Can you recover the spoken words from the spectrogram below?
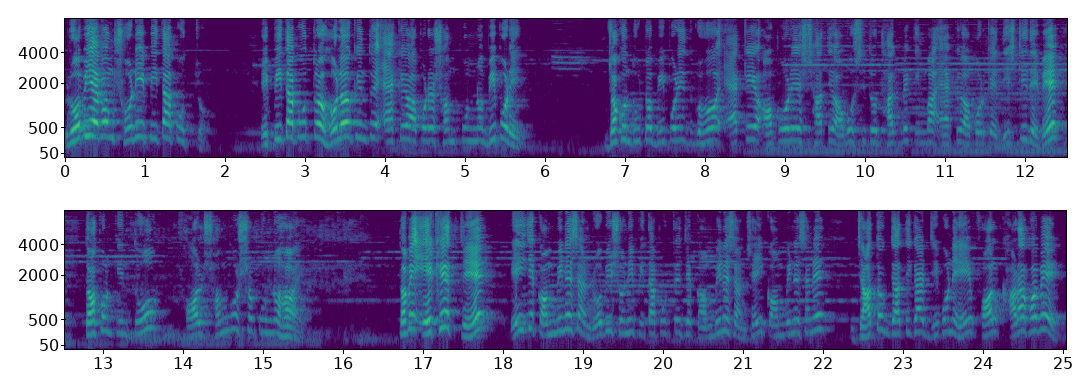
রবি এবং শনি পিতা পুত্র এই পিতা পুত্র হলেও কিন্তু একে অপরের সম্পূর্ণ বিপরীত। যখন দুটো বিপরীত গ্রহ একে অপরের সাথে অবস্থিত থাকবে কিংবা একে অপরকে দৃষ্টি দেবে, তখন কিন্তু ফল সংঘর্ষপূর্ণ হয়। তবে এক্ষেত্রে এই যে কম্বিনেশন রবি, শনি, পিতা, পুত্রের যে কম্বিনেশন সেই কম্বিনেশনে জাতক, জাতিকার জীবনে ফল খারাপ হবে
